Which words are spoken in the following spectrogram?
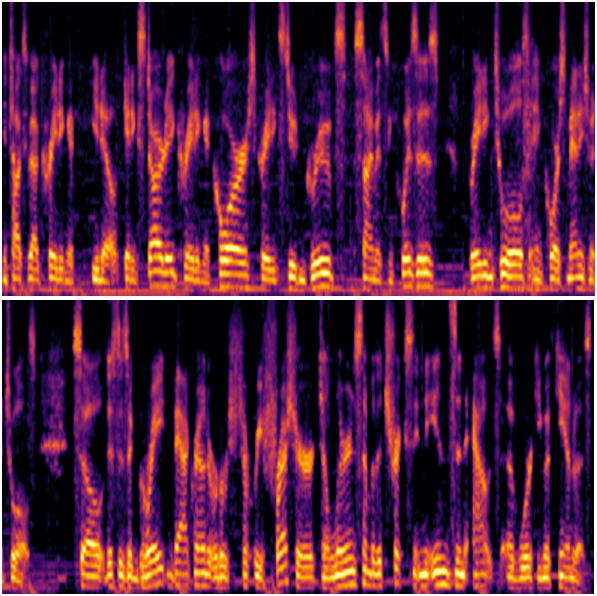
It talks about creating a, you know, getting started, creating a course, creating student groups, assignments and quizzes, grading tools, and course management tools. So this is a great background or refresher to learn some of the tricks and ins and outs of working with Canvas.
